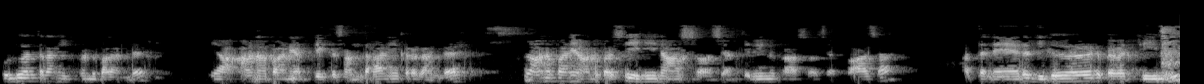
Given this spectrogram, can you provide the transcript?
පුළුවන් තරම් ඉක්මනට බලන්න එයා ආනාපානියත් එක්ක සංධානය කරගන්න ආනාපානිය ආනපස්සේ ඉනින ආස්වාසයක් එනින ආස්වාසයක් පාස අත නෑර දිගට පැවැත්වීමේ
